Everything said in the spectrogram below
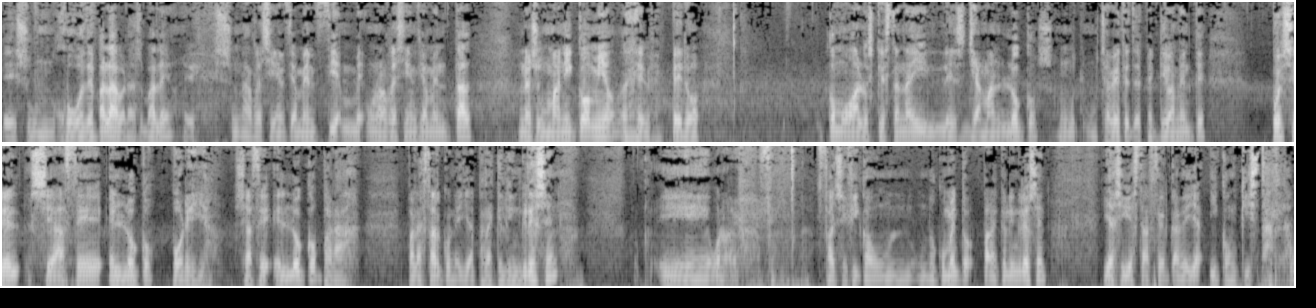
es un juego de palabras, ¿vale? Es una residencia, una residencia mental, no es un manicomio, pero como a los que están ahí les llaman locos, muchas veces despectivamente, pues él se hace el loco por ella, se hace el loco para, para estar con ella, para que lo ingresen y bueno, falsifica un, un, documento para que lo ingresen y así estar cerca de ella y conquistarla.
